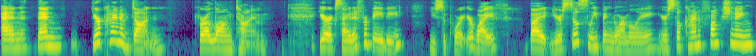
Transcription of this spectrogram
and then you're kind of done for a long time. You're excited for baby, you support your wife, but you're still sleeping normally. You're still kind of functioning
